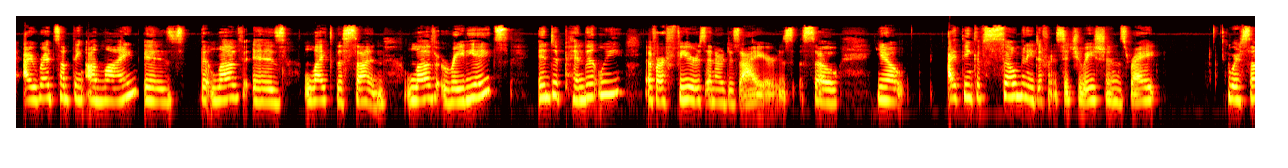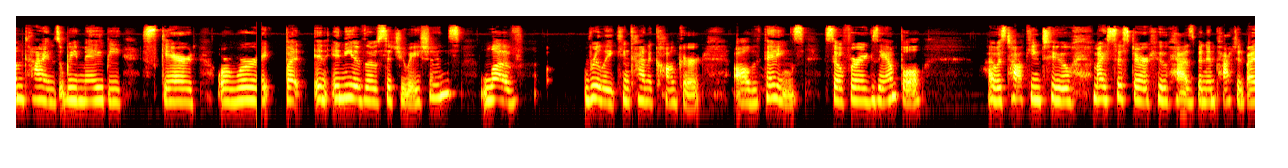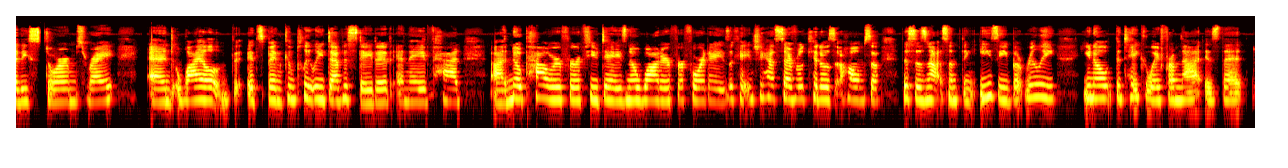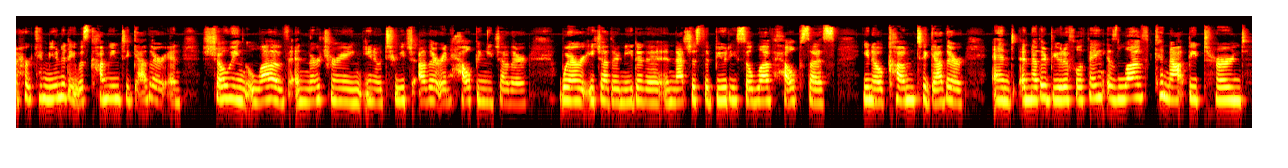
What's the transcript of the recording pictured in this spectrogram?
I read something online is that love is like the sun. Love radiates independently of our fears and our desires. So, you know, I think of so many different situations, right? Where sometimes we may be scared or worried, but in any of those situations, love really can kind of conquer all the things. So, for example, I was talking to my sister who has been impacted by these storms, right? And while it's been completely devastated and they've had uh, no power for a few days, no water for four days, okay, and she has several kiddos at home, so this is not something easy, but really, you know, the takeaway from that is that her community was coming together and showing love and nurturing, you know, to each other and helping each other where each other needed it. And that's just the beauty. So love helps us, you know, come together. And another beautiful thing is love cannot be turned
